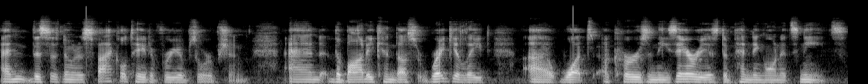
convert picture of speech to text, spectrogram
And this is known as facultative reabsorption. And the body can thus regulate uh, what occurs in these areas depending on its needs.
